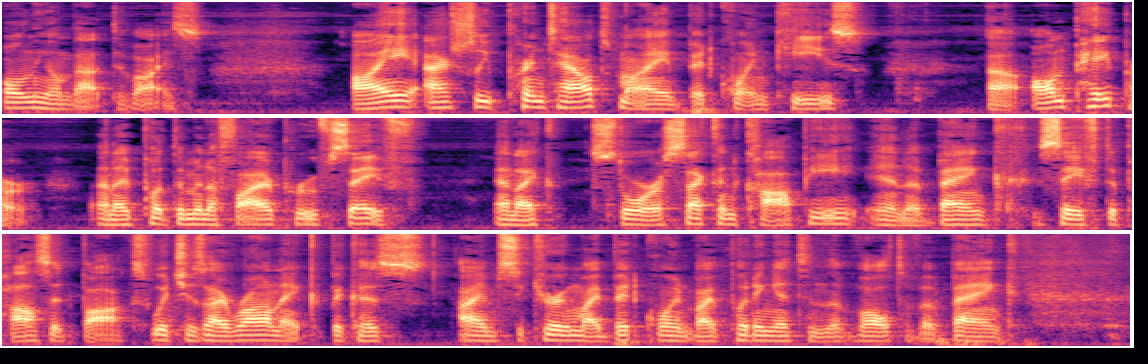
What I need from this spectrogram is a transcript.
only on that device. I actually print out my Bitcoin keys uh, on paper and I put them in a fireproof safe. And I store a second copy in a bank safe deposit box, which is ironic because I'm securing my Bitcoin by putting it in the vault of a bank.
